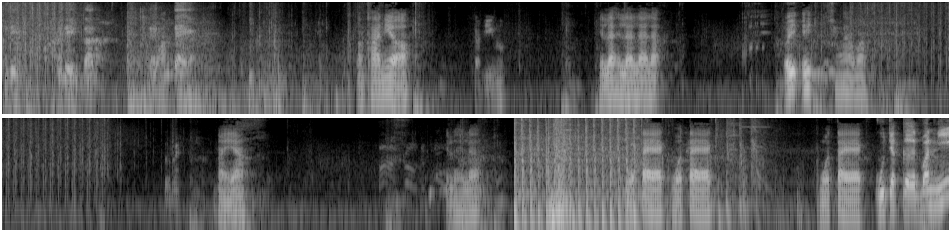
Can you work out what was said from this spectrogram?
มาดิมาดิตัดแตกไม่แตกอะหลังคานี่เหรอ จับยิงเนาะเห็นแล้วเห็นแล้วเห็นแล้วเห็นแล้วเอ้ยเอ้ยข้างล่างว่าเห็นไหมไหนอะเห็นแล้วเห็นแล้วหัวแตกหัวแตก หัวแตกกูจะเกิดวันนี้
